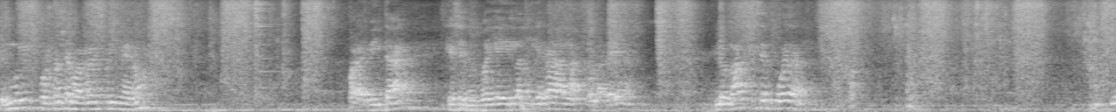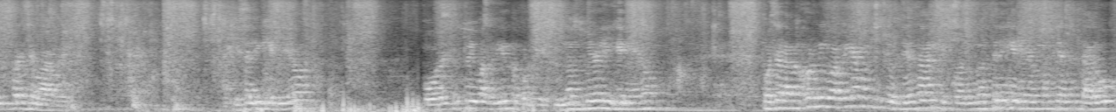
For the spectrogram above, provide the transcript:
Es muy importante barrer primero para evitar que se nos vaya a ir la tierra a la coladera. Lo más que se pueda. Siempre se barre. Aquí está el ingeniero. Por eso estoy barriendo, porque si no estuviera el ingeniero, pues a lo mejor ni barríamos, pero ustedes saben que cuando no está el ingeniero no se hace tarugo.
